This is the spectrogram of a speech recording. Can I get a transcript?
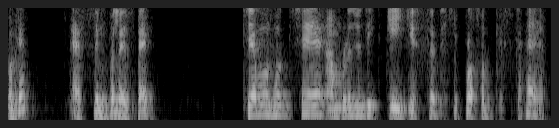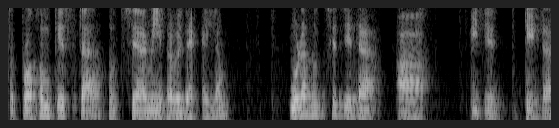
okay as simple as that যেমন হচ্ছে আমরা যদি এই কেসটা দেখি, প্রথম কেসটা হ্যাঁ? তো প্রথম কেসটা হচ্ছে আমি এইভাবে দেখাইলাম। ওরা হচ্ছে যেটা এই যে ডেটা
